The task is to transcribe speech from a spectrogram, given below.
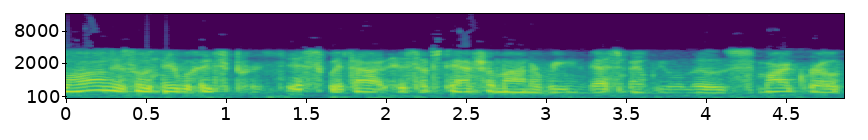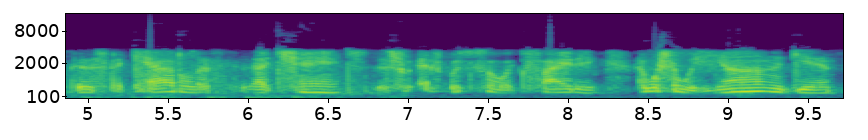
long as those neighborhoods persist without a substantial amount of reinvestment, we will lose. Smart growth is the catalyst to that change. This was so exciting. I wish I was young again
